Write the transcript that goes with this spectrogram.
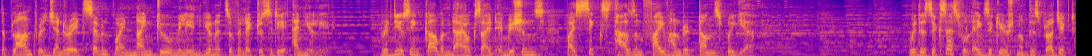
the plant will generate 7.92 million units of electricity annually, reducing carbon dioxide emissions by 6,500 tons per year. With the successful execution of this project,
